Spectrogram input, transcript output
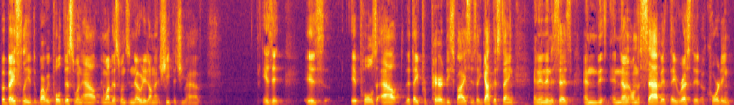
But basically, why we pulled this one out and why this one's noted on that sheet that you have is it is it pulls out that they prepared these spices, they got this thing, and then it says, and, the, and then on the Sabbath they rested according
